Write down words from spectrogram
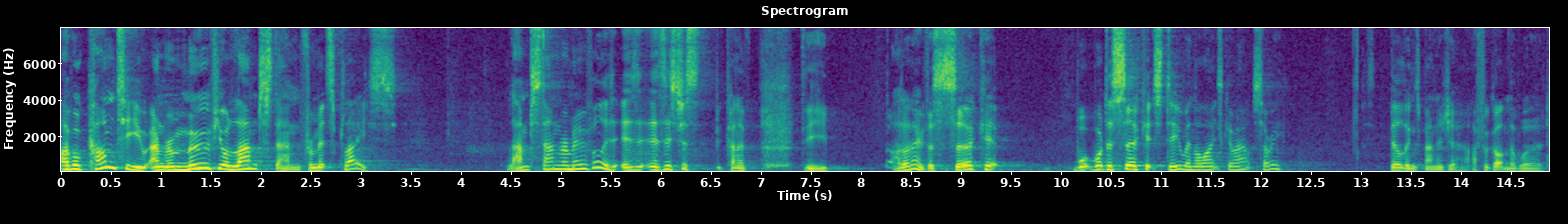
I will come to you and remove your lampstand from its place. Lampstand removal? Is, is, is this just kind of the, I don't know, the circuit? What, what do circuits do when the lights go out? Sorry? Buildings manager. I've forgotten the word.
